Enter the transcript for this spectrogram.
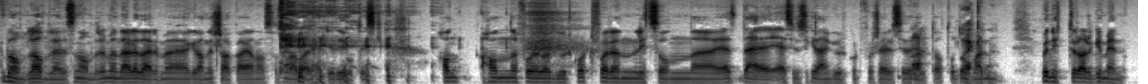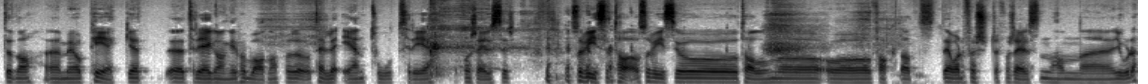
behandla annerledes enn andre, men det er det der med Granit Xhaka igjen, også, som er bare helt idiotisk. Han, han får jo da gult kort for en litt sånn eh, Jeg, det er- jeg syns ikke det er en gult kort for Chelsea i det hele tatt. Og det er dommeren benytter argumentet da eh, med å peke tre ganger på banen for å telle én, to, tre forseelser. Så viser, så viser jo tallene og, og fakta at det var den første forseelsen han uh, gjorde.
